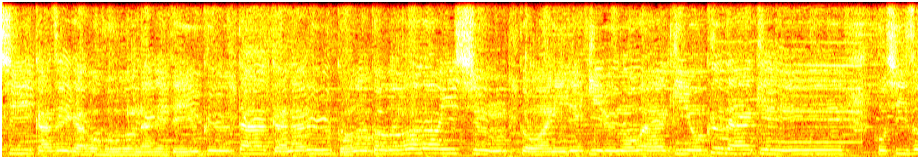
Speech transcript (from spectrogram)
しい風が頬を投げてゆく高鳴るこの鼓動の一瞬永遠にできるのは記憶だけ。星空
